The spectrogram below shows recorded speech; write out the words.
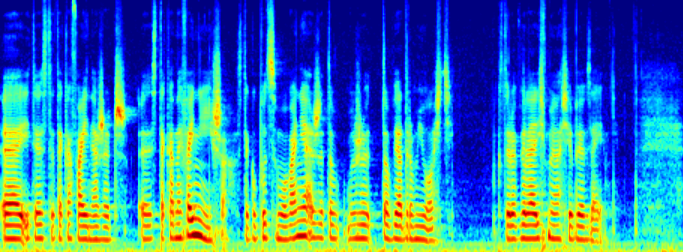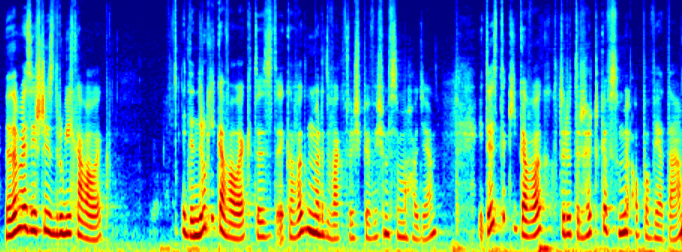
E, I to jest taka fajna rzecz, e, jest taka najfajniejsza z tego podsumowania, że to, że to wiadro miłości, które wylaliśmy na siebie wzajemnie. Natomiast jeszcze jest drugi kawałek. I ten drugi kawałek to jest kawałek numer dwa, który śpiewaliśmy w samochodzie. I to jest taki kawałek, który troszeczkę w sumie opowiada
